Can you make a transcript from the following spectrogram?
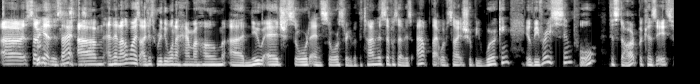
Uh, so yeah, there's that. Um, and then otherwise, I just really want to hammer home uh, New Edge Sword and Sorcery. By the time this episode is up, that website should be working. It'll be very simple to start because it's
